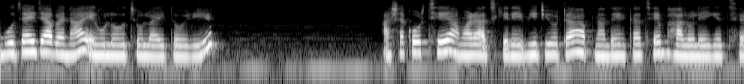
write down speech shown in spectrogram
বোঝাই যাবে না, এগুলো চুলাই তৈরি। আশা করছি আমার আজকের এই ভিডিওটা আপনাদের কাছে ভালো লেগেছে।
